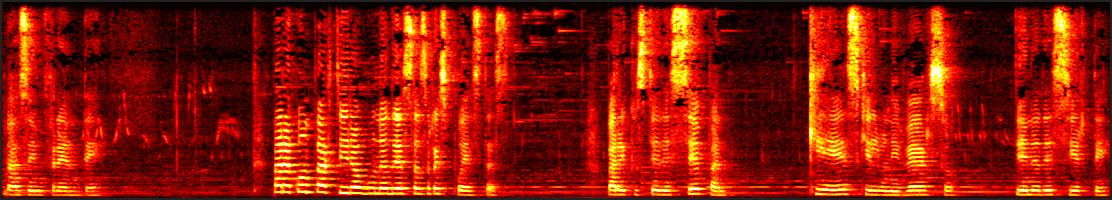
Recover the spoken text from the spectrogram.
más enfrente, para compartir alguna de esas respuestas, para que ustedes sepan qué es que el universo tiene a decirte.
